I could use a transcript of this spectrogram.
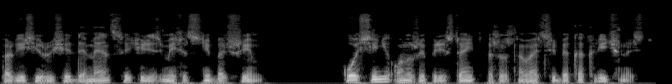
Прогрессирующая деменция через месяц с небольшим. К осени он уже перестанет осознавать себя как личность.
